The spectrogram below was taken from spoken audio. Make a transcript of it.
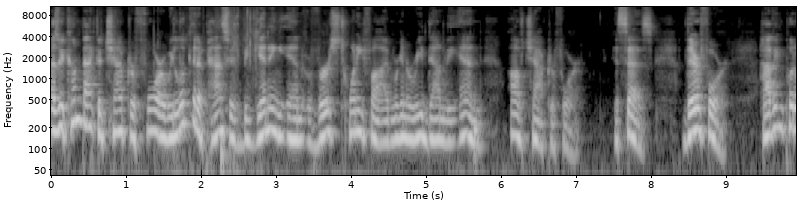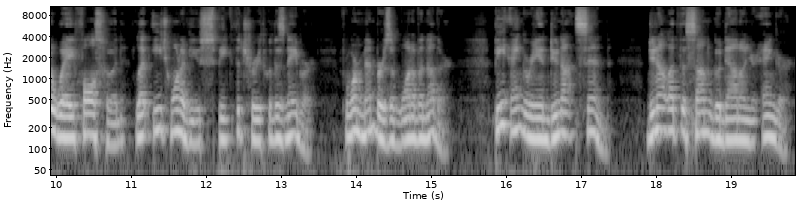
As we come back to chapter 4, we look at a passage beginning in verse 25. We're going to read down to the end of chapter 4. It says, Therefore, having put away falsehood, let each one of you speak the truth with his neighbor, for we're members of one of another. Be angry and do not sin. Do not let the sun go down on your anger,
